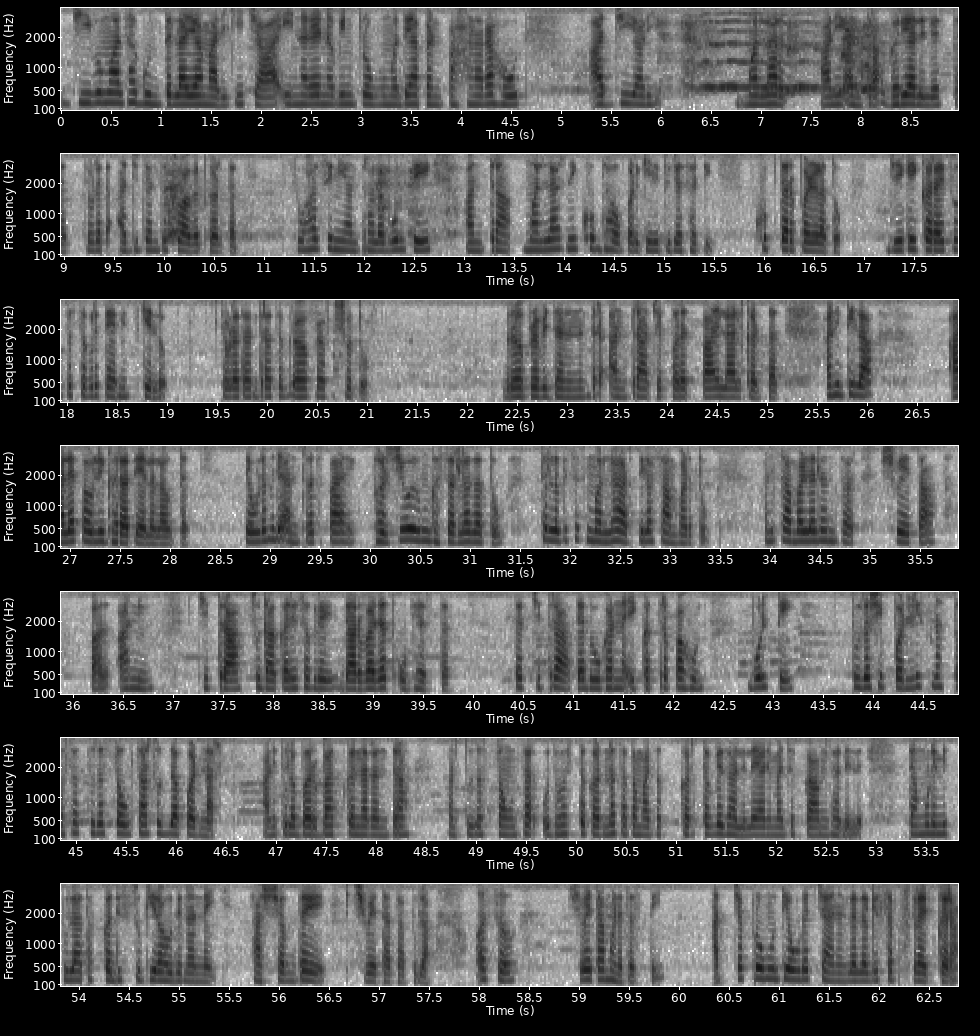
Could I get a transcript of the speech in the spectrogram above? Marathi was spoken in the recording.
जीव माझा गुंतला या मालिकेच्या. येणाऱ्या नवीन प्रोमोमध्ये आपण पाहणार आहोत. आजी आणि मल्हार आणि अंतरा घरी आलेले असतात. तेवढ्यात आजी त्यांचं स्वागत करतात. सुहासिनी अंतराला बोलते अंतरा मल्हारने खूप धावपळ केली तुझ्यासाठी. खूप तरपडला तो. जे काही करायचं होतं सगळं त्यानेच केलं. तेवढ्यात अंतराचा ग्रहप्रवेश होतो. ग्रहप्रवेश झाल्यानंतर अंतराचे परत पाय लाल करतात आणि तिला आल्यापावली घरात यायला लावतात. तेवढ्यामध्ये अंतराचा पाय फरशीवरून घसरला जातो. तर लगेचच मल्हार तिला सांभाळतो. आणि सांभाळल्यानंतर श्वेता आणि चित्रा सुधाकर हे सगळे दरवाजात उभे असतात. तर चित्रा त्या दोघांना एकत्र पाहून बोलते तू जशी पडलीस ना तसाच तुझा संसारसुद्धा पडणार. आणि तुला बर्बाद करणार अंतरा. आणि तुझा संसार उद्ध्वस्त करणंच आता माझं कर्तव्य झालेलं आहे आणि माझं काम झालेलं आहे. त्यामुळे मी तुला आता कधीच सुखी राहू देणार नाही. हा शब्द आहे श्वेताचा तुला. असं श्वेता म्हणत असते आजच्या प्रोमोत एवढंच चॅनलला लगेच सबस्क्राईब करा.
